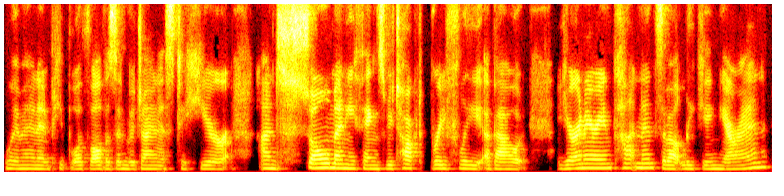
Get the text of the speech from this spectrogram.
women and people with vulvas and vaginas to hear on so many things. We talked briefly about urinary incontinence, about leaking urine.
